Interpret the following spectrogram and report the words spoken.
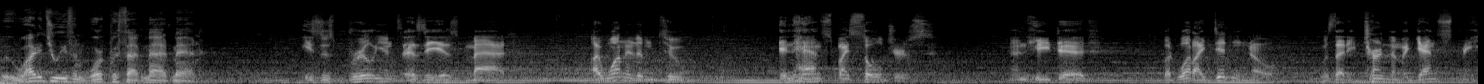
Why did you even work with that madman? He's as brilliant as he is mad. I wanted him to enhance my soldiers, and he did. But what I didn't know was that he turned them against me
